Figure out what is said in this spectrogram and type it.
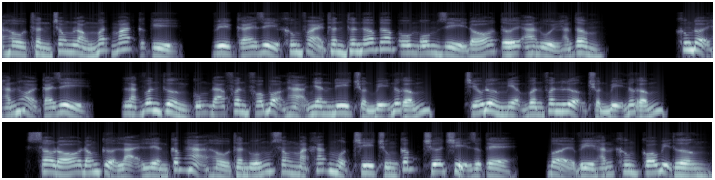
hầu thần trong lòng mất mát cực kỳ, vì cái gì không phải thân thân ấp ấp ôm ôm gì đó tới an ủi hắn tâm. Không đợi hắn hỏi cái gì, Lạc Vân Thường cũng đã phân phó bọn hạ nhân đi chuẩn bị nước ấm, chiếu đường niệm vân phân lượng chuẩn bị nước ấm. Sau đó đóng cửa lại liền cấp hạ hầu thần uống xong mặt khác một chi trung cấp chữa trị dược tề, bởi vì hắn không có bị thương,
